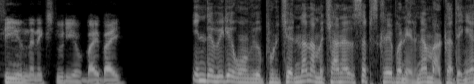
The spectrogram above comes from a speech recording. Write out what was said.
see you இந்த நெக்ஸ்ட் வீடியோ பை பை இந்த வீடியோ உங்களுக்கு பிடிச்சிருந்தா நம்ம சேனலை சப்ஸ்கிரைப் பண்ணிருங்க மறக்காதீங்க.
